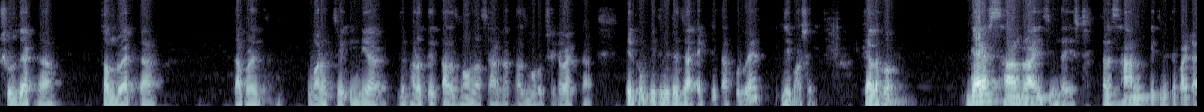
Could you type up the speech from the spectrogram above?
সূর্য একটা, চন্দ্র একটা, তারপরে তোমার হচ্ছে ইন্ডিয়ার যে ভারতের তাজমহল আছে, আগ্রার তাজমহল, সেটাও একটা। এরকম পৃথিবীতে যা একটি, তার পূর্বে দ্বীপ আসে খেয়াল রাখো dash sun rise in the east তাহলে সান পৃথিবীতে কয়টা?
